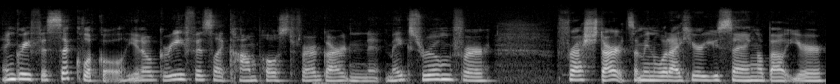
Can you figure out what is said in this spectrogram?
And grief is cyclical. You know, grief is like compost for a garden, it makes room for fresh starts. I mean, what I hear you saying about your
